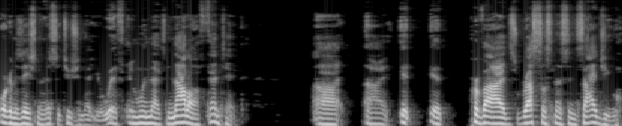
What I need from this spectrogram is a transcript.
organization or institution that you're with. And when that's not authentic, uh, uh, it it provides restlessness inside you.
